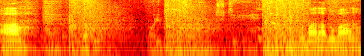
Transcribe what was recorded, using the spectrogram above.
아 노만하 노만하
